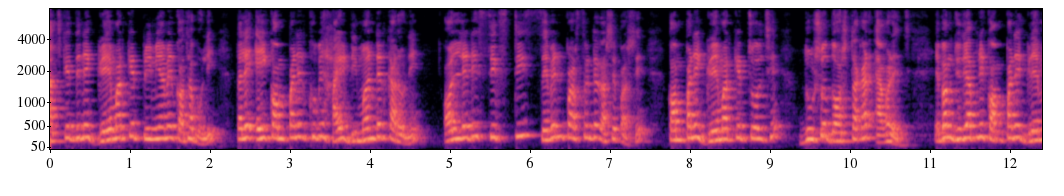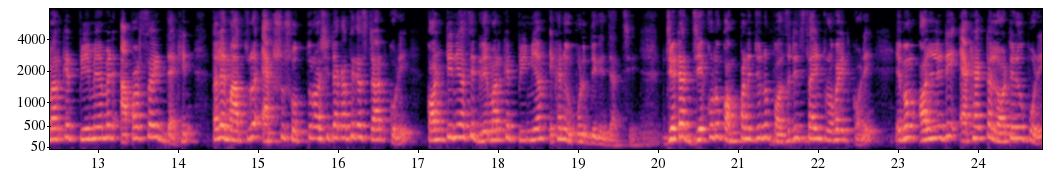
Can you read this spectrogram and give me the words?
আজকের দিনে গ্রে মার্কেট প্রিমিয়ামের কথা বলি, তাহলে এই কোম্পানির খুবই হাই ডিমান্ডের কারণে অলরেডি সিক্সটি সেভেন পার্সেন্টের আশেপাশে কোম্পানির গ্রে মার্কেট চলছে, দুশো দশ টাকার অ্যাভারেজ এবং যদি আপনি কোম্পানির গ্রে মার্কেট প্রিমিয়ামের আপার সাইড দেখেন, তাহলে মাত্র একশো সত্তর আশি টাকা থেকে স্টার্ট করে কন্টিনিউয়াসলি গ্রে মার্কেট প্রিমিয়াম এখানে উপরের দিকে যাচ্ছে। যেটা যে কোনো কোম্পানির জন্য পজিটিভ সাইন প্রোভাইড করে এবং অলরেডি এক একটা লটের উপরে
